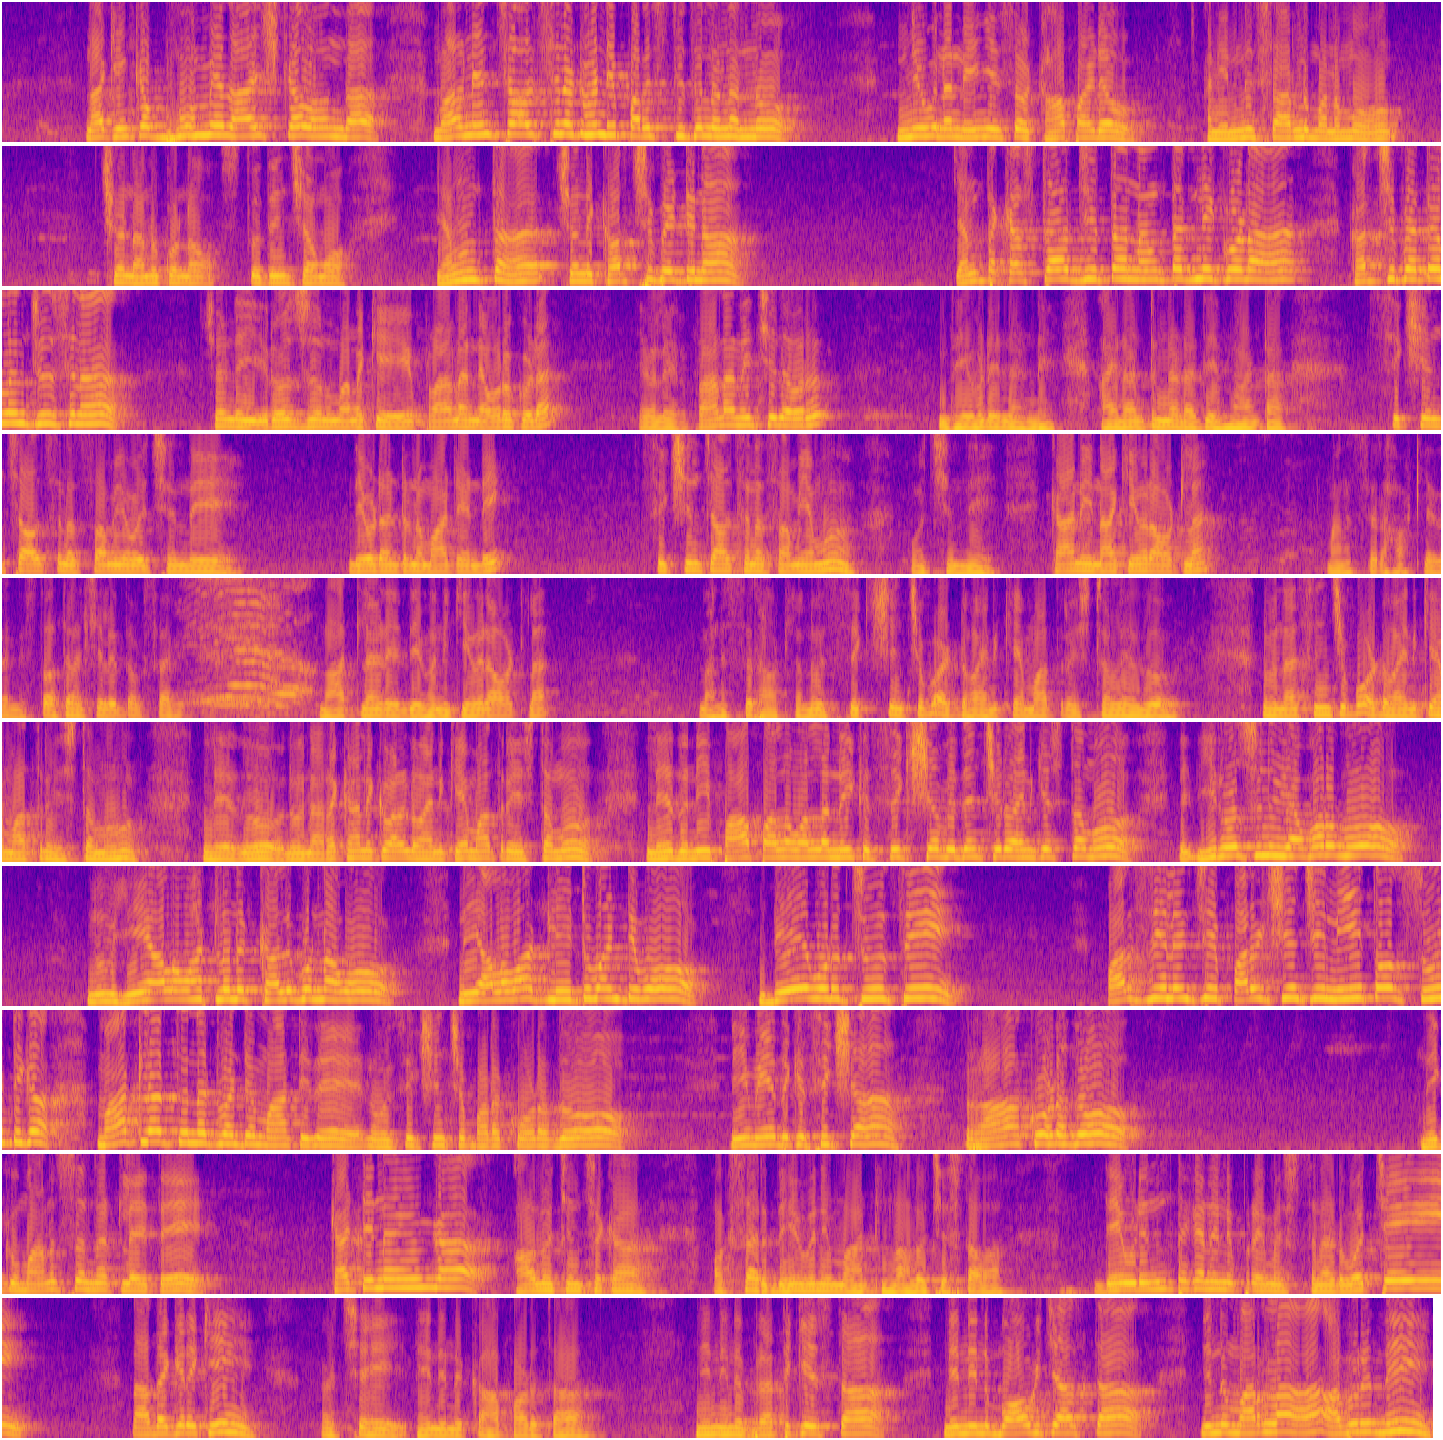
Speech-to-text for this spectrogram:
నాకు ఇంకా భూమి మీద ఆయుష్కాలం ఉందా? మరణించాల్సినటువంటి పరిస్థితులు నన్ను నువ్వు నన్ను ఏం చేసావు? కాపాడావు? అని ఎన్నిసార్లు మనము చూడండి అనుకున్నాం స్తుతించామో. ఎంత చూడండి ఖర్చు పెట్టినా ఎంత కష్టార్జితాన్ని అంతటినీ కూడా ఖర్చు పెట్టాలని చూసినా చూడండి ఈరోజు మనకి ప్రాణాన్ని ఎవరు కూడా ఇవ్వలేరు. ప్రాణాన్ని ఇచ్చేది ఎవరు? దేవుడేనండి. ఆయన అంటున్నాడు అదే మాట శిక్షించాల్సిన సమయం వచ్చింది. దేవుడు అంటున్న మాట అండి శిక్షించాల్సిన సమయము వచ్చింది. కానీ నాకేం రావట్లా? మనసు రావట్లేదండి. స్తోత్రాలు చేయలేదు ఒకసారి. మాట్లాడే దేవునికి ఏమి రావట్లా? మనసు రావట్లేదు నువ్వు శిక్షించబడ్డం ఆయనకి ఏమాత్రం ఇష్టం లేదు. నువ్వు నశించిపోవడం ఆయనకి ఏమాత్రం ఇష్టము లేదు. నువ్వు నరకానికి వెళ్ళడం ఆయనకి ఏమాత్రం ఇష్టము లేదు. నీ పాపాల వల్ల నీకు శిక్ష విధించడం ఆయనకి ఇష్టము. ఈరోజు నువ్వు ఎవరువో? నువ్వు ఏ అలవాట్లను కలుగున్నావో? నీ అలవాట్లు ఎటువంటివో దేవుడు చూసి పరిశీలించి పరీక్షించి నీతో సూటిగా మాట్లాడుతున్నటువంటి మాట ఇదే నువ్వు శిక్షించబడకూడదు. నీ మీదకి శిక్ష రాకూడదు. నీకు మనసు ఉన్నట్లయితే కఠినంగా ఆలోచించక ఒకసారి దేవుని మాటలను ఆలోచిస్తావా? దేవుడు ఎంతగా నిన్ను ప్రేమిస్తున్నాడు. వచ్చేయి. నా దగ్గరికి వచ్చేయి నేను నిన్ను కాపాడుతా. నేను నిన్ను బ్రతికిస్తా. నేను నిన్ను బాగు చేస్తా. నిన్ను మరలా అభివృద్ధి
